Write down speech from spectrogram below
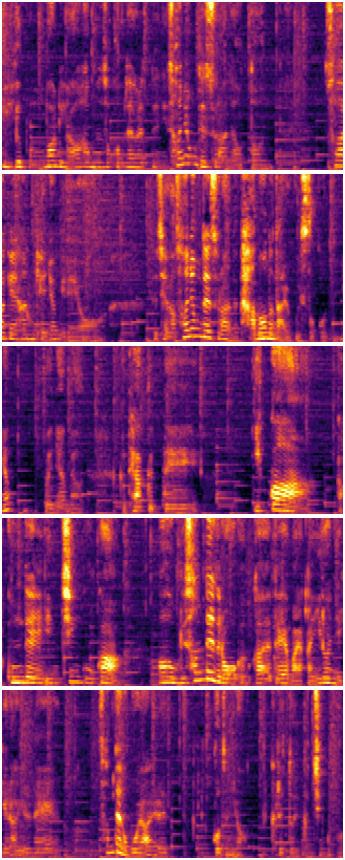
이게 뭔 말이야 하면서 검색을 했더니 선형대수라는 어떤 수학의 한 개념이래요. 근데 제가 선형대수라는 단어는 알고 있었거든요. 왜냐하면 그 대학교 때 이과 그러니까 공대인 친구가 아 우리 선대 들어가야 돼. 막 약간 이런 얘기를 하길래 선대가 뭐야? 이랬거든요. 그랬더니 그 친구가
